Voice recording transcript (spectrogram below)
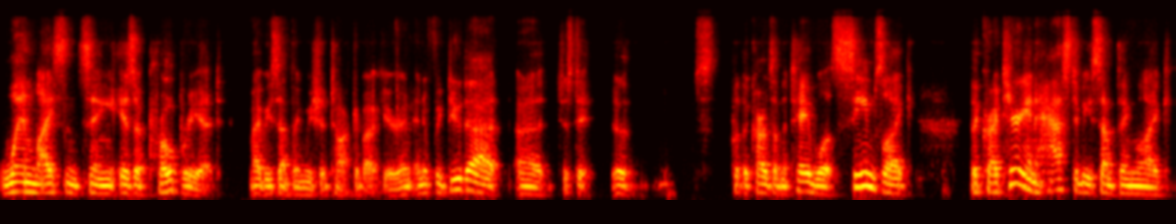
when licensing is appropriate might be something we should talk about here. And, and if we do that, uh, just to uh, put the cards on the table, it seems like the criterion has to be something like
